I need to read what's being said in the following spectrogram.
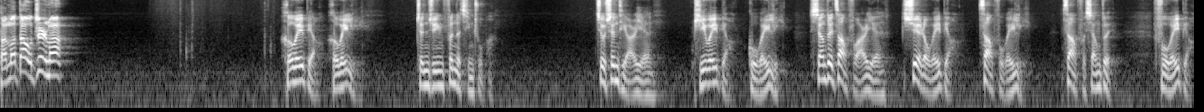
本末倒置吗？何为表，何为里，真君分得清楚吗？就身体而言，皮为表，骨为里；相对脏腑而言，血肉为表，脏腑为里；脏腑相对，腑为表，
